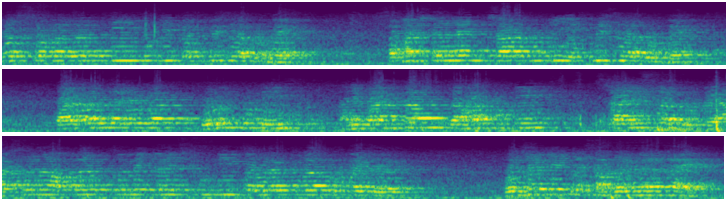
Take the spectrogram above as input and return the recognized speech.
पशुसंवर्धन तीन कोटी पंचवीस लाख रुपये समाज कल्याण चार कोटी एकवीस लाख रुपये पाटबंधारे विभाग दोन कोटी आणि बांधकाम दहा कोटी चाळीस लाख रुपये. असं आपण चव्वेचाळीस कोटी चौऱ्याहत्तर लाख रुपयाचं बजेट सादर करत आहे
